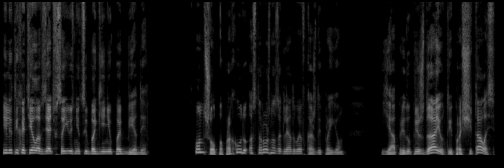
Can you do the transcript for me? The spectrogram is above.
Или ты хотела взять в союзницы богиню Победы?» Он шел по проходу, осторожно заглядывая в каждый проем. «Я предупреждаю, ты просчиталась.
